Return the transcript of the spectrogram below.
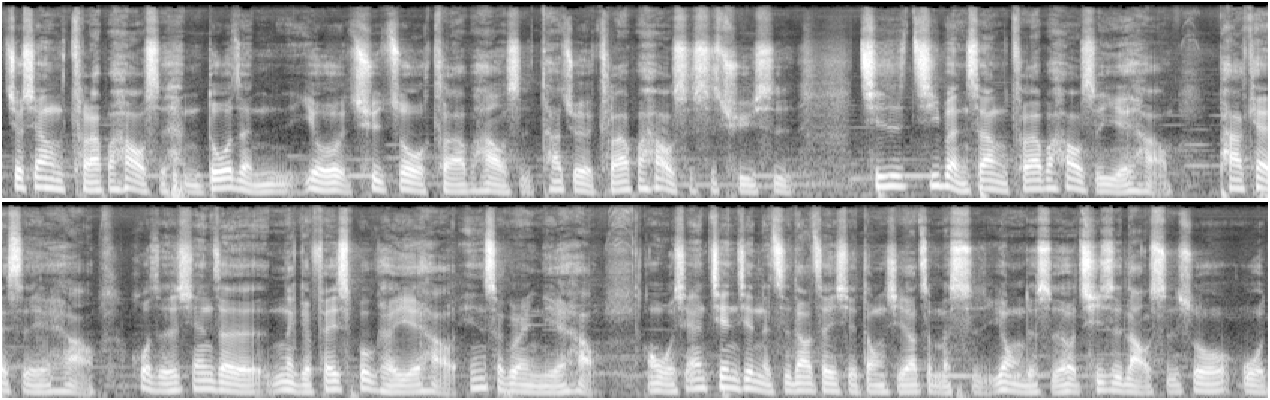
就像 Clubhouse，很多人又去做 Clubhouse，他觉得 Clubhouse 是趋势。其实基本上，Clubhouse 也好，Podcast 也好，或者是现在的那个 Facebook 也好，Instagram 也好，哦，我现在渐渐的知道这些东西要怎么使用的时候，其实老实说，我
